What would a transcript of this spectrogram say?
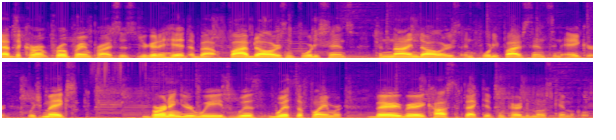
at the current propane prices, you're gonna hit about $5.40 to $9.45 an acre, which makes burning your weeds with, with the flamer very, very cost effective compared to most chemicals.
